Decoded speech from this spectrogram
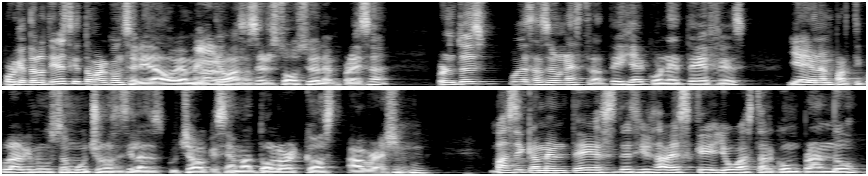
porque te lo tienes que tomar con seriedad, obviamente, vas a ser socio de la empresa, pero entonces puedes hacer una estrategia con ETFs y hay una en particular que me gusta mucho, no sé si la has escuchado, que se llama Dollar Cost Averaging. Básicamente es decir, ¿sabes qué? Yo voy a estar comprando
